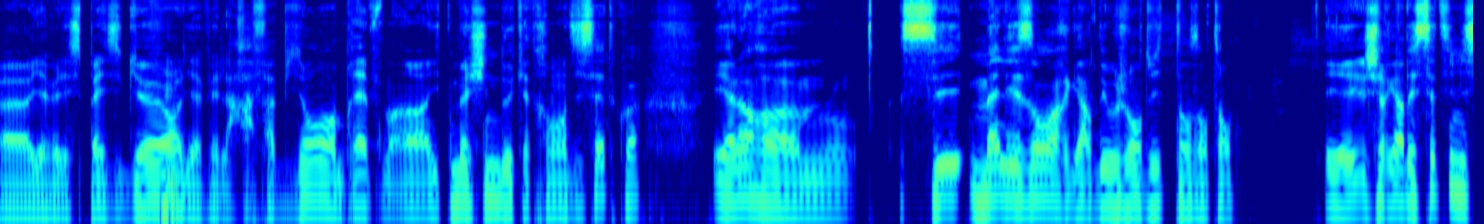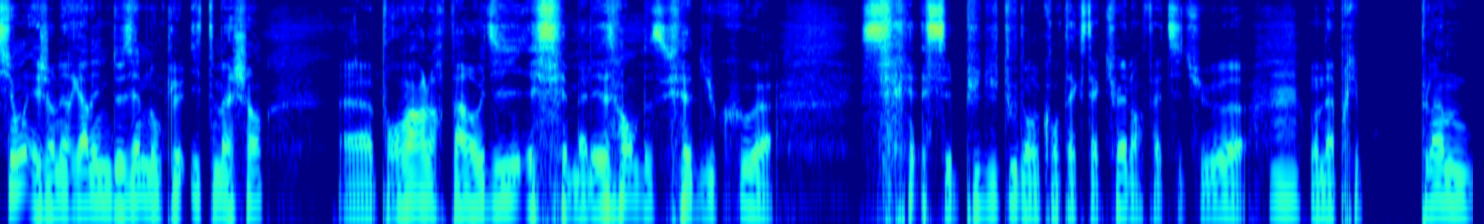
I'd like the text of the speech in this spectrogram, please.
Euh, Il y avait les Spice Girls, Hmm. il y avait Lara Fabian. Bref, un hit machine de 97, quoi. Et alors, euh, c'est malaisant à regarder aujourd'hui de temps en temps. Et j'ai regardé cette émission et j'en ai regardé une deuxième, donc le hit machin, euh, pour voir leur parodie. Et c'est malaisant parce que du coup, euh, c'est plus du tout dans le contexte actuel en fait, si tu veux. Mm. On a pris plein de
